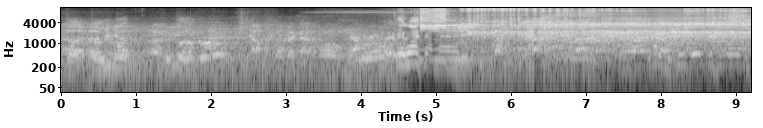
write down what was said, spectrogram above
So, so you go, so you going up the road? Yeah, I'm gonna go back down the road. Down the road? Hey, watch out, man. You gotta quit working, Jermaine.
